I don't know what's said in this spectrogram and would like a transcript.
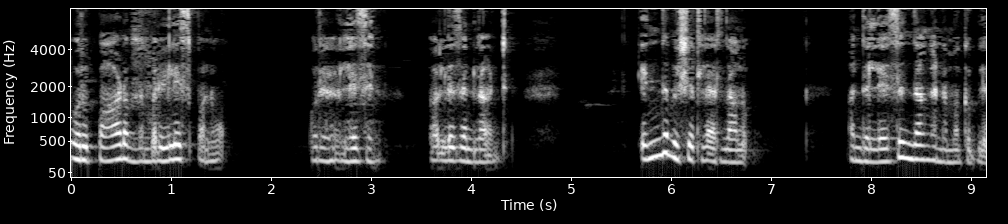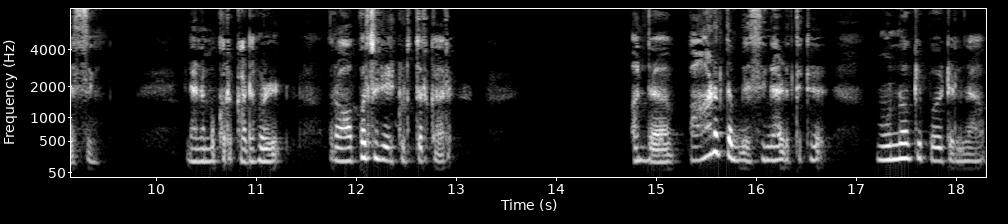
ஒரு பாடம் நம்ம ரியலைஸ் பண்ணுவோம். ஒரு லெசன் ஒரு லெசன் லேர்ன்ட் எந்த விஷயத்தில் இருந்தாலும் அந்த லெசன் தாங்க நமக்கு பிளெஸ்ஸிங் ஏன்னா நமக்கு ஒரு கடவுள் ஒரு ஆப்பர்ச்சுனிட்டி கொடுத்துருக்காரு. அந்த பாடத்தை பிளெஸ்ஸிங்காக எடுத்துகிட்டு முன்னோக்கி போயிட்டு இருந்தால்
